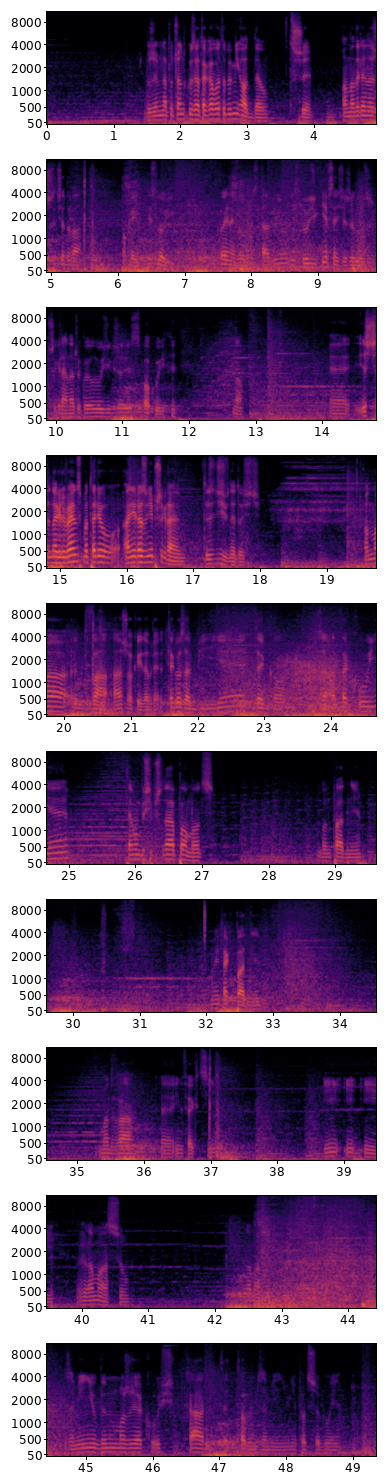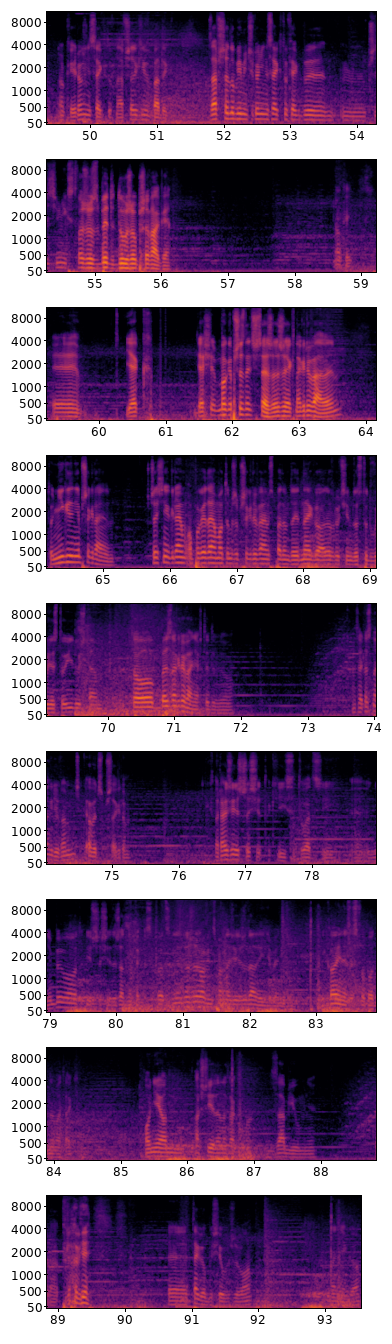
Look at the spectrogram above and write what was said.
Bo żebym na początku zaatakował, to by mi oddał. 3. On ma drenaż życia 2. Okej, jest luzik. Kolejnego bym wystawił. Jest luzik nie w sensie, że luzik przegrana, tylko luzik, że jest spokój. No. E, jeszcze nagrywając materiał ani razu nie przegrałem. To jest dziwne dość. On ma dwa aż, okej, dobra. Tego zabije, tego zaatakuje. Temu by się przydała pomoc. Bo on padnie. No i tak padnie. Ma dwa e, infekcji. I, i, i. Lamasu. Lamasu. Zamieniłbym może jakąś kartę. To bym zamienił, nie potrzebuję. Okej, ruin insektów na wszelki wypadek. Zawsze lubię mieć ruin insektów, jakby mm, przeciwnik stworzył zbyt dużą przewagę. Okej. Yy, jak... Ja się mogę przyznać szczerze, że jak nagrywałem, to nigdy nie przegrałem. Wcześniej grałem, opowiadałem o tym, że przegrywałem, spadłem do jednego, ale wróciłem do 120 iluś tam. To bez nagrywania wtedy było. A teraz nagrywam i ciekawe, czy przegram. Na razie jeszcze się takiej sytuacji e, nie było, jeszcze się żadnej takiej sytuacji nie zdarzyło, więc mam nadzieję, że dalej nie będzie. I kolejny ze swobodnym atakiem. O nie, on aż jeden atak ma. Zabił mnie. Pra, prawie. E, tego by się użyło. Na niego.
